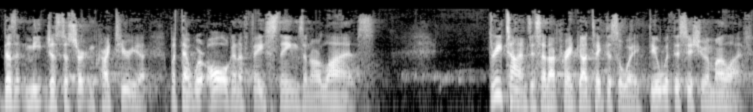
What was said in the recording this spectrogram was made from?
doesn't meet just a certain criteria, but that we're all going to face things in our lives. Three times they said, I prayed, God, take this away. Deal with this issue in my life.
